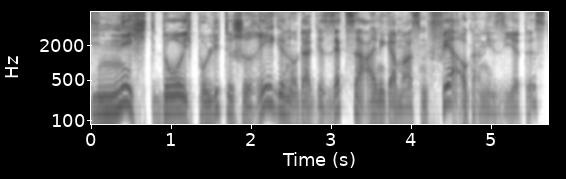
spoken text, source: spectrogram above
die nicht durch politische Regeln oder Gesetze einigermaßen fair organisiert ist,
